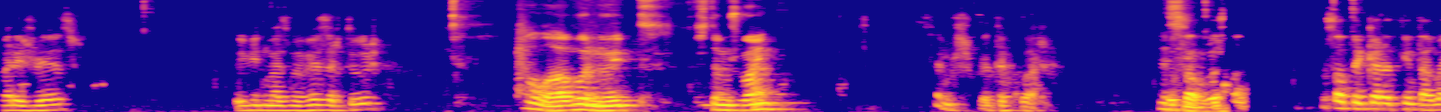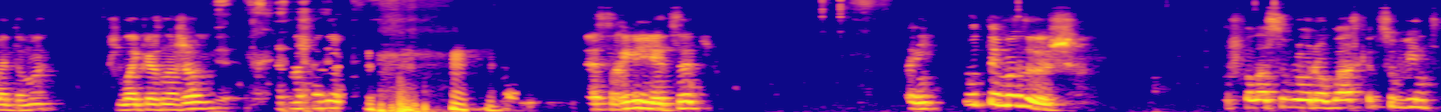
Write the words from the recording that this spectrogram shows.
várias vezes. Bem-vindo mais uma vez, Arthur. Olá, boa noite. Estamos bem? Estamos espetacular. É assim, o Gonçalo tem cara de quem está bem também. Os Lakers não jogam. Yeah. Mas fazer. se rir, etc. Bem, o tema de hoje. Vamos falar sobre o Eurobasket Sub-20.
